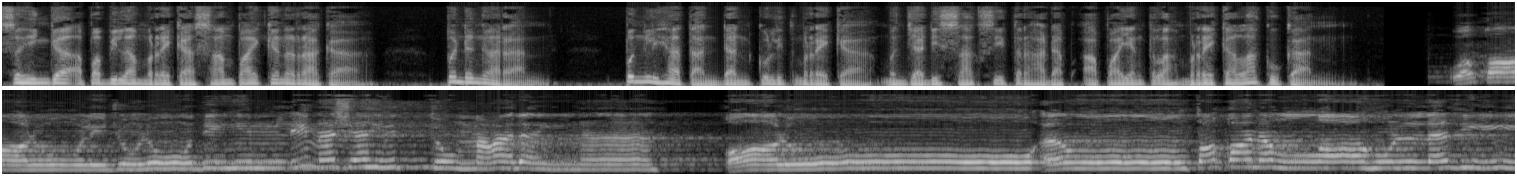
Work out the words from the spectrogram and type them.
Sehingga apabila mereka sampai ke neraka, pendengaran, penglihatan dan kulit mereka menjadi saksi terhadap apa yang telah mereka lakukan. وقالوا لجلودهم لم شهدتم علينا قالوا انطقنا الله الذي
